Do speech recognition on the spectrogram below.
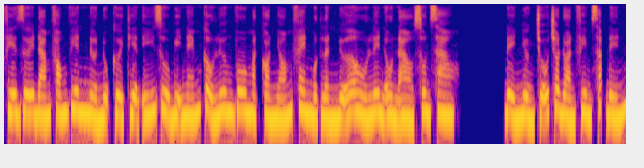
Phía dưới đám phóng viên nở nụ cười thiện ý dù bị ném cầu lương vô mặt còn nhóm fan một lần nữa ồ lên ồn ào xôn xao. Để nhường chỗ cho đoàn phim sắp đến,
